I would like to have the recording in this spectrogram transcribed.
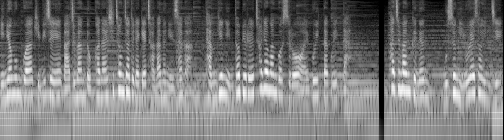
임영웅과 김희재의 마지막 녹화날 시청자들에게 전하는 인사가 담긴 인터뷰를 촬영한 것으로 알고 있다고 했다. 하지만 그는 무슨 이유에서인지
